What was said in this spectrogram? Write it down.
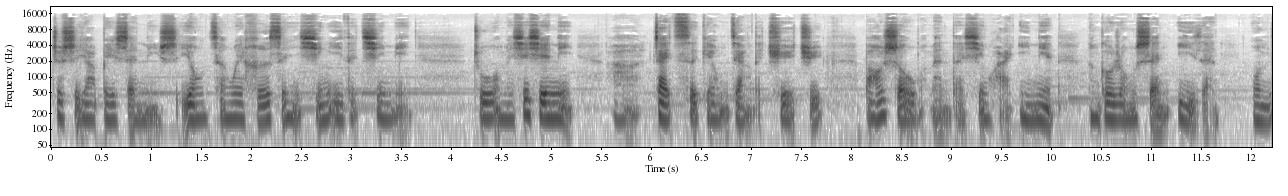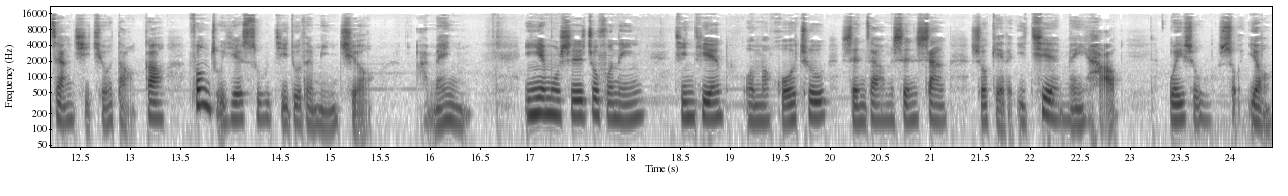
就是要被神灵使用，成为合神心意的器皿。主，我们谢谢你啊，再次给我们这样的确据，保守我们的心怀意念，能够容神一人。我们这样祈求祷告，奉主耶稣基督的名求，阿门。音乐牧师祝福您。今天我们活出神在我们身上所给的一切美好，为主所用。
